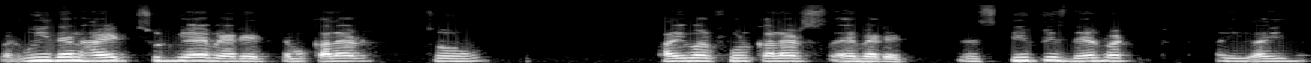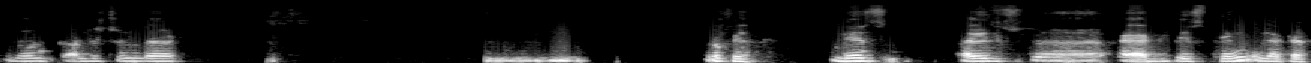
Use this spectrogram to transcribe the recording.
But we then height should be have added some color. So five or four colors I have added. The script is there, but I, I don't understand the. Okay, let's. I will uh, add this thing later.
